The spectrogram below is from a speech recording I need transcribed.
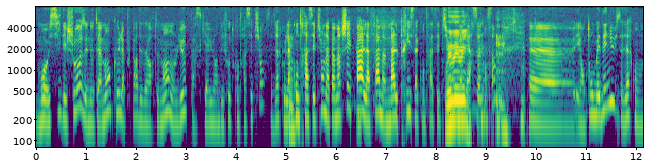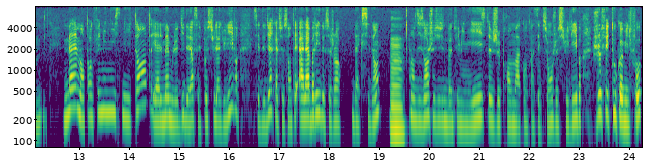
moi aussi des choses, et notamment que la plupart des avortements ont lieu parce qu'il y a eu un défaut de contraception. C'est-à-dire que la Mm. contraception n'a pas marché. Pas la femme a mal pris sa contraception, Oui, oui, la oui. personne enceinte. Euh, et on tombait des nues. C'est-à-dire qu'on même en tant que féministe militante, et elle-même le dit d'ailleurs, c'est le postulat du livre, c'est de dire qu'elle se sentait à l'abri de ce genre d'accident, hmm. en se disant je suis une bonne féministe, je prends ma contraception, je suis libre, je fais tout comme il faut.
